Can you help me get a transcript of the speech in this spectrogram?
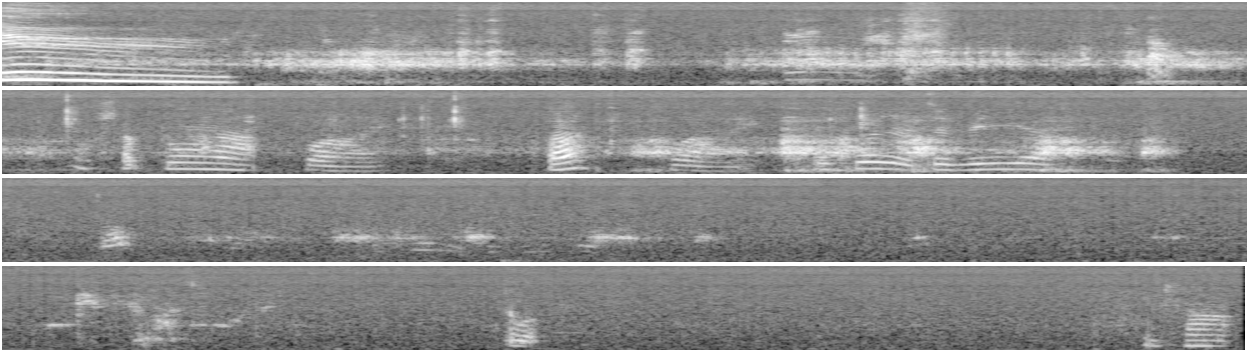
Dude. Stop doing that. Why? Huh? Why? Record it, the video. It. You can't.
